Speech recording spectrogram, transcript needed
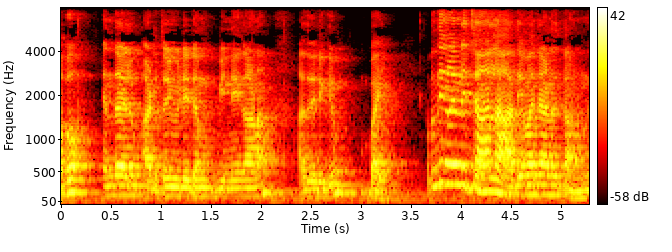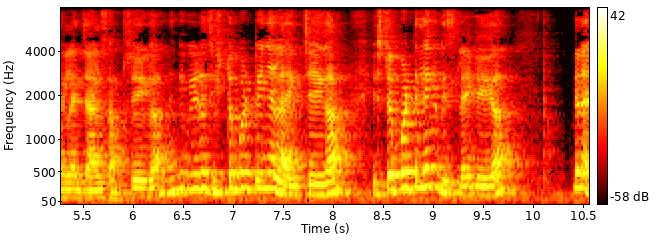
അപ്പോൾ എന്തായാലും അടുത്ത വീഡിയോ നമുക്ക് പിന്നെ കാണാം. അതുവരെയും ബൈ അപ്പൊ നിങ്ങൾ എന്റെ ചാനൽ ആദ്യമായിട്ടാണ് കാണുന്നില്ല ചാനൽ സബ്സ്ക്രൈബ് ചെയ്യുക. നിങ്ങൾക്ക് വീഡിയോസ് ഇഷ്ടപ്പെട്ട് കഴിഞ്ഞാൽ ലൈക്ക് ചെയ്യുക. ഇഷ്ടപ്പെട്ടില്ലെങ്കിൽ ഡിസ്ലൈക്ക് ചെയ്യുക. പിന്നെ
